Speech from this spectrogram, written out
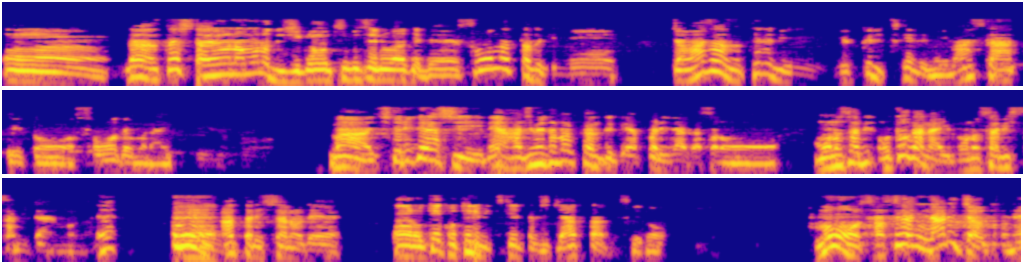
うん。だから多種多様なもので時間を潰せるわけで、そうなった時に、じゃあわざわざテレビゆっくりつけてみますかっていうと、そうでもないっ。まあ、一人暮らしね、始めたばっかの時はやっぱりなんかその、物寂、音がない物寂しさみたいなものがね、あったりしたので、あの、結構テレビつけた時期あったんですけど、もうさすがに慣れちゃうとね、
